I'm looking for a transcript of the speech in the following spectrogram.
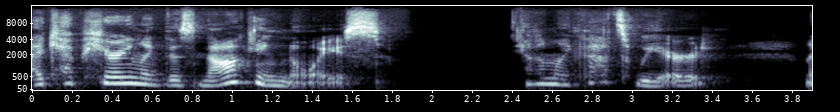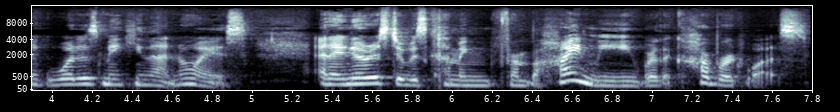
I kept hearing like this knocking noise. And I'm like, that's weird. Like, what is making that noise? And I noticed it was coming from behind me where the cupboard was.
